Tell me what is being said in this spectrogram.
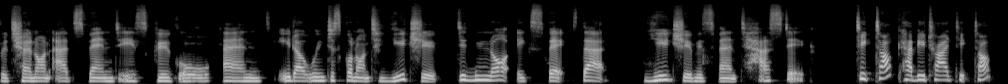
return on ad spend is Google. Mm. And, you know, we've just gone on to YouTube. Did not expect that. YouTube is fantastic. TikTok, have you tried TikTok?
